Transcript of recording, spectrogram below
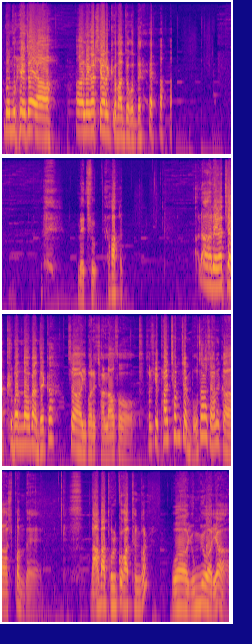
너무 해자야. 아 레가티아는 그만 적은데. 레추 아, 레가티아 그만 나오면 안 될까? 자, 이번에 잘 나와서 솔직히 8점잼 모자라지 않을까 싶었는데 나마 돌것 같은걸? 와, 6유알이야.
